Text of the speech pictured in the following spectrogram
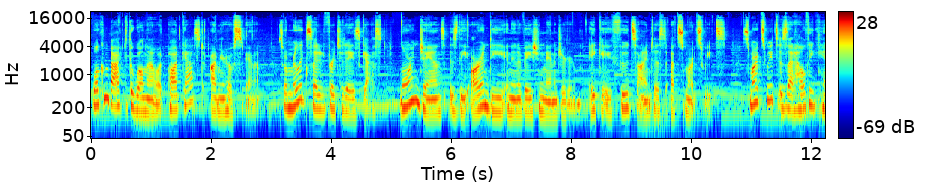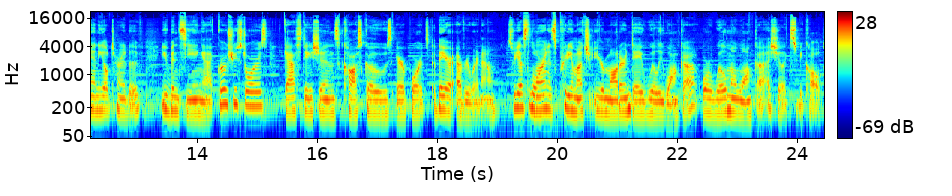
Welcome back to the well now what podcast. I'm your host savannah. So i'm really excited for today's guest. Lauren jans is the r&d and innovation manager aka food scientist at smart sweets Smart Sweets is that healthy candy alternative you've been seeing at grocery stores, gas stations, Costco's, airports. They are everywhere now. So, yes, Lauren is pretty much your modern day Willy Wonka, or Wilma Wonka as she likes to be called.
